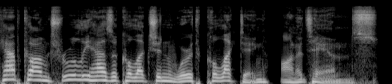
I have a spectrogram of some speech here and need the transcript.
Capcom truly has a collection worth collecting on its hands.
